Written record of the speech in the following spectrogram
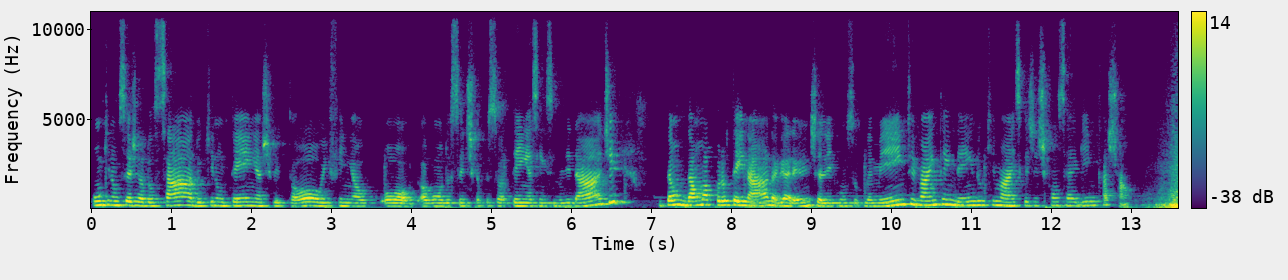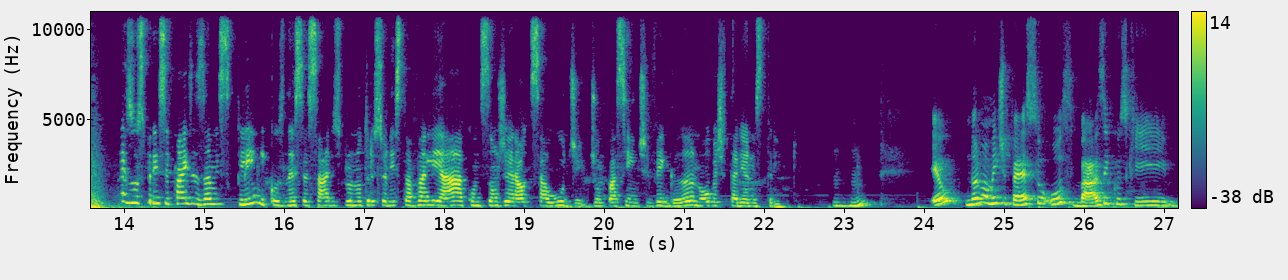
um que não seja adoçado, que não tenha xilitol, enfim, ou, ou algum adoçante que a pessoa tenha sensibilidade então, dá uma proteinada, garante ali com o suplemento e vai entendendo o que mais que a gente consegue encaixar. Mas os principais exames clínicos necessários para o nutricionista avaliar a condição geral de saúde de um paciente vegano ou vegetariano estrito? Uhum. Eu normalmente peço os básicos que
